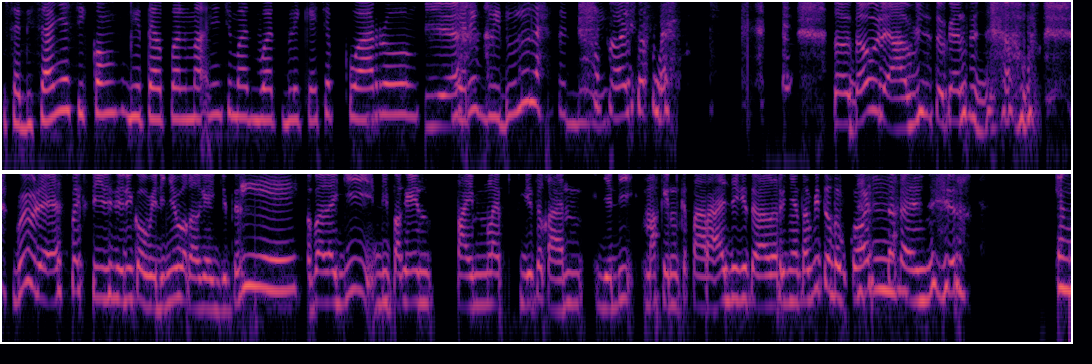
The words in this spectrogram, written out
bisa-bisanya si Kong ditelepon maknya cuma buat beli kecap ke warung. Iya. Akhirnya beli dulu lah tuh dia. Kocak deh. Tahu-tahu udah habis tuh kan sejam. Gue udah expect sih di sini komedinya bakal kayak gitu. Iya. Apalagi dipakein time lapse gitu kan. Jadi makin ketara aja gitu alurnya, tapi tetap kocak mm -mm. anjir. Yang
